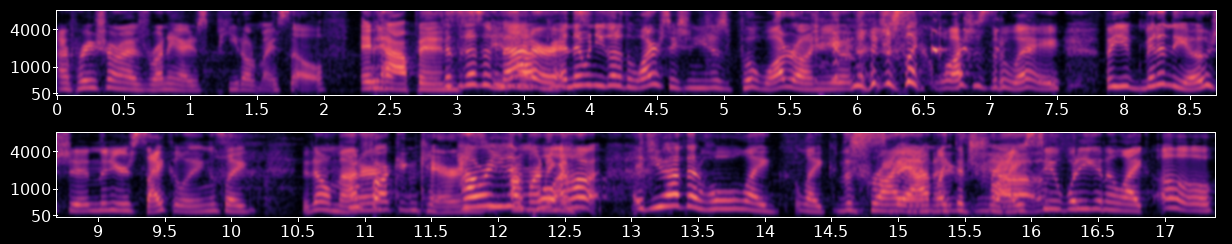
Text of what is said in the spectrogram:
I'm pretty sure when I was running, I just peed on myself It happens because it doesn't It matter. happens. And then when you go to the water station, you just put water on you, and it just like washes it away. But you've been in the ocean, then you're cycling. It's like it don't matter. who fucking cares? How are you I'm gonna pull? running a- if you have that whole like like The triad, like the tri yeah. suit, what are you gonna like? Oh,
